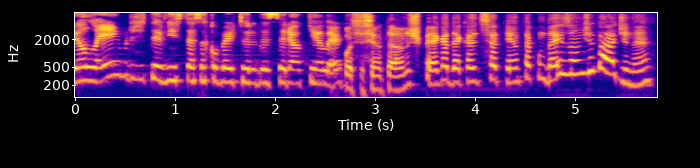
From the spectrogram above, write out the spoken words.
Eu lembro de ter visto essa cobertura desse serial killer. Pô, 60 anos pega a década de 70 com 10 anos de idade, né?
